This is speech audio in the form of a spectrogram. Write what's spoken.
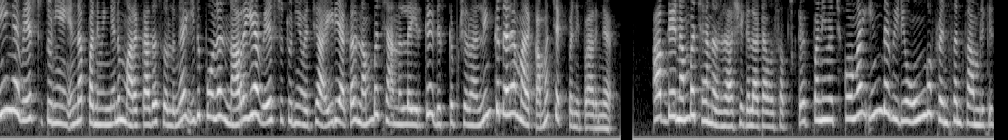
நீங்கள் வேஸ்ட் துணியை என்ன பண்ணுவீங்கன்னு மறக்காத சொல்லுங்கள் இது போல் நிறைய வேஸ்ட் துணியை வச்சு ஐடியாக்கள் நம்ம சேனலில் இருக்குது டிஸ்கிரிப்ஷனில் லிங்க் தர மறக்காமல் செக் பண்ணி பாருங்கள் அப்படியே நம்ம சேனல் ராஷிகலாட்டாவை சப்ஸ்கிரைப் பண்ணி வச்சுக்கோங்க. இந்த வீடியோ உங்கள் ஃப்ரெண்ட்ஸ் அண்ட் ஃபேமிலிக்கு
